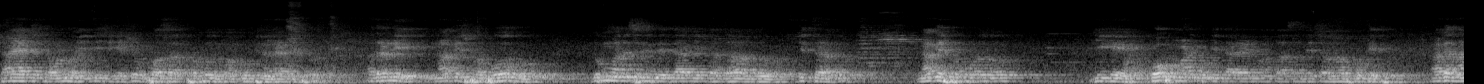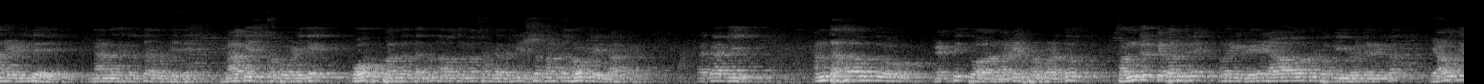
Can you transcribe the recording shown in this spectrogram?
ಛಾಯಾಚಿತ್ರವನ್ನು ಇತ್ತೀಚೆಗೆ ಶಿವಪ್ರಸಾದ್ ಪ್ರಭು ನಮ್ಮ ಗುಂಪಿನಲ್ಲಿ ಹಾಕಿದ್ರು. ಅದರಲ್ಲಿ ನಾಗೇಶ್ ಪ್ರಭು ಅವರು ದುಮ್ಮನಸ್ಸಿನಿಂದ ಇದ್ದಾಗಿದ್ದಂತಹ ಒಂದು ಚಿತ್ರ ಅದು. ನಾಗೇಶ್ ಪ್ರಭುಗಳು ಹೀಗೆ ಕೋಪ ಮಾಡಿಕೊಂಡಿದ್ದಾರೆ ಎನ್ನುವಂಥ ಸಂದೇಶವನ್ನು ಅವರು ಕೊಟ್ಟಿದ್ದರು ಆಗ ನಾನು ಹೇಳಿದ್ದೆ ನಾನು ಅದಕ್ಕೆ ಉತ್ತರ ಕೊಟ್ಟಿದ್ದೆ ನಾಗೇಶ್ ಪ್ರಭುಗಳಿಗೆ ಕೋಪ ಬಂದದ್ದನ್ನು ನಾವು ನಮ್ಮ ಸಂಘದಲ್ಲಿ ಇಷ್ಟ ನೋಡಲಿಲ್ಲ. ಹಾಗಾಗಿ ಅಂತಹ ಒಂದು ವ್ಯಕ್ತಿತ್ವ ನಾಗೇಶ್ ಪ್ರಭುಗಳದ್ದು ಸಂಘಕ್ಕೆ ಬಂದರೆ ಅವರಿಗೆ ಬೇರೆ ಯಾವುದ್ರ ಬಗ್ಗೆ ಯೋಚನೆ ಇಲ್ಲ. ಯಾವುದೇ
